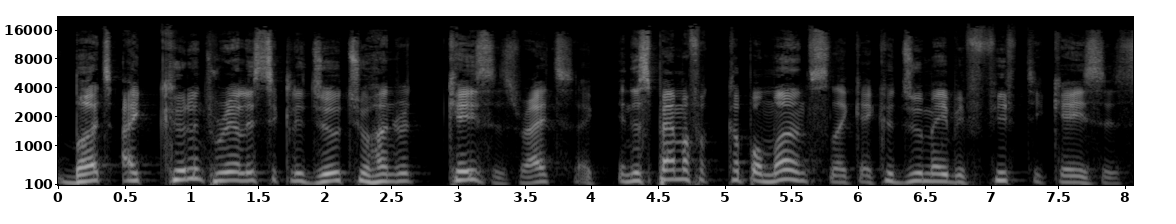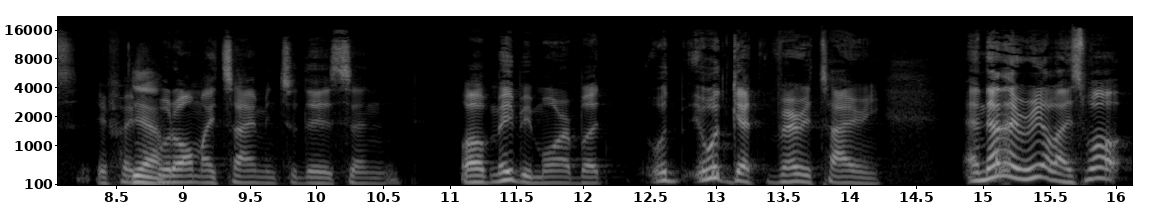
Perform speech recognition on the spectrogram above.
But I couldn't realistically do 200 cases, right? Like in the span of a couple months, like I could do maybe 50 cases if I yeah. put all my time into this and well, maybe more, but it would it would get very tiring. And then I realized, well,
